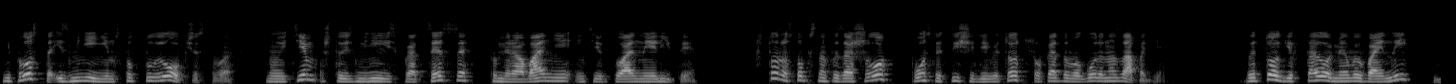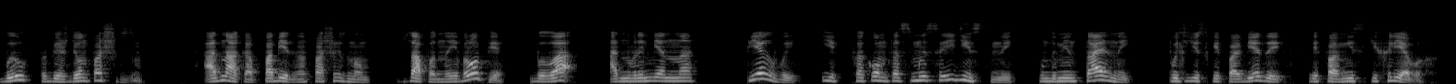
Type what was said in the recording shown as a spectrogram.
не просто изменением структуры общества, но и тем, что изменились процессы формирования интеллектуальной элиты. Что же, собственно, произошло после 1945 года на Западе? В итоге Второй мировой войны был побежден фашизм. Однако победа над фашизмом в Западной Европе была одновременно первой и в каком-то смысле единственной фундаментальной политической победой реформистских левых.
